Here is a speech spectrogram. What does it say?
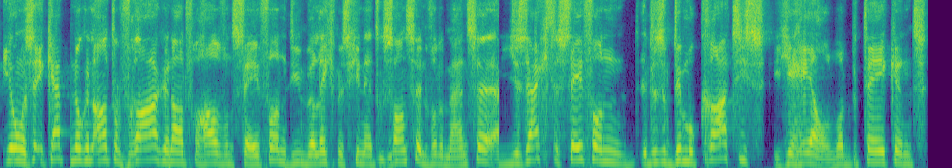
Jongens, ik heb nog een aantal vragen naar het verhaal van Stefan, die wellicht misschien interessant zijn voor de mensen. Je zegt, Stefan, het is een democratisch geheel. Wat betekent,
